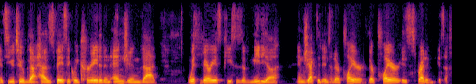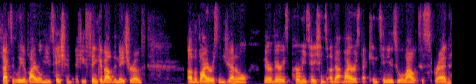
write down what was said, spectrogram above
It's YouTube that has basically created an engine that, with various pieces of media injected into their player, their player is spreading. It's effectively a viral mutation. If you think about the nature of, of a virus in general, there are various permutations of that virus that continue to allow it to spread,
